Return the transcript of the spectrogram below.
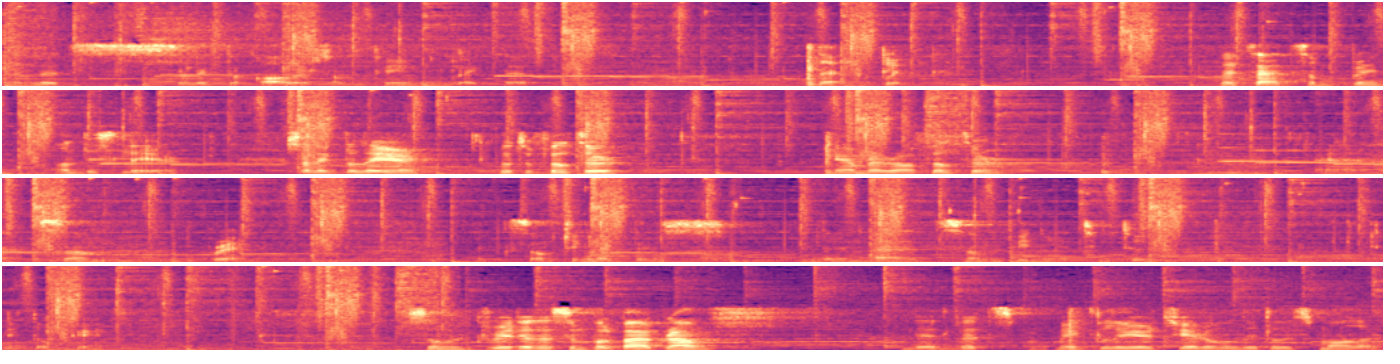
and let's select the color something like that. Then click. Let's add some green on this layer. Select the layer, go to filter, camera raw filter, and add some green. Like something like this. And then add some vignetting too. Click OK. So we created a simple background. Then let's make layer 0 a little smaller.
